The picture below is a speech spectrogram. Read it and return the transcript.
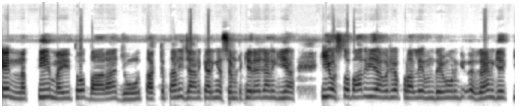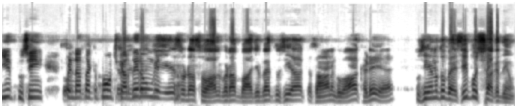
ਇਹ 29 ਮਈ ਤੋਂ 12 ਜੂਨ ਤੱਕ ਤਾਂ ਨਹੀਂ ਜਾਣਕਾਰੀਆਂ ਸਿਮਟ ਕੇ ਰਹਿ ਜਾਣਗੀਆਂ? ਕੀ ਉਸ ਤੋਂ ਬਾਅਦ ਵੀ ਇਹੋ ਜਿਹੇ ਉਪਰਾਲੇ ਹੁੰਦੇ ਹੋਣਗੇ ਰਹਿਣਗੇ? ਕੀ ਤੁਸੀਂ ਪਿੰਡਾਂ ਤੱਕ ਪਹੁੰਚ ਕਰਦੇ ਰਹੋਗੇ? ਇਹ ਤੁਹਾਡਾ ਸਵਾਲ ਬੜਾ ਵਾਜਬ ਹੈ। ਤੁਸੀਂ ਆ ਕਿਸਾਨ ਗਵਾਹ ਖੜੇ ਆ। ਤੁਸੀਂ ਇਹਨਾਂ ਤੋਂ ਵੈਸੇ ਹੀ ਪੁੱਛ ਸਕਦੇ ਹੋ।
